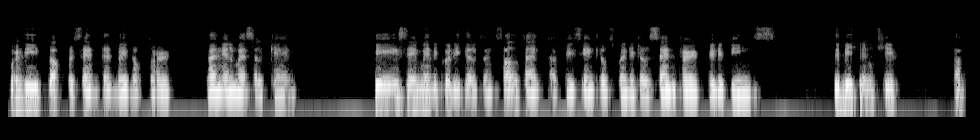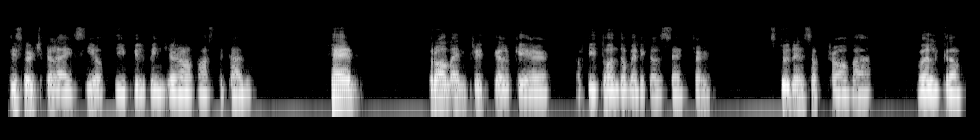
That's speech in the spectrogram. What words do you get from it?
for the talk presented by Dr. Daniel Messelken. He is a medical legal consultant at the St. Luke's Medical Center, Philippines, Division Chief of the Surgical IC of the Philippine General Hospital, Head Trauma and Critical Care of the Tondo Medical Center. Students of trauma, welcome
